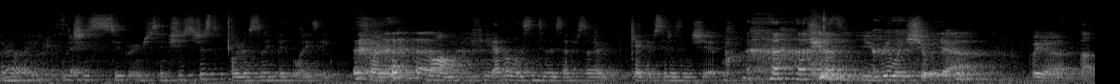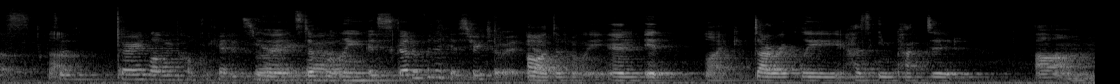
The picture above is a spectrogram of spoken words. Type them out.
I don't Oh, think. Which is super interesting. She's just honestly a bit lazy. So, mom, if you ever listen to this episode, get your citizenship because you really should. Yeah. But yeah, that's It's that. a very long and complicated story. Yeah, it's definitely- It's got a bit of history to it. Oh, definitely, and it like directly has impacted, um,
